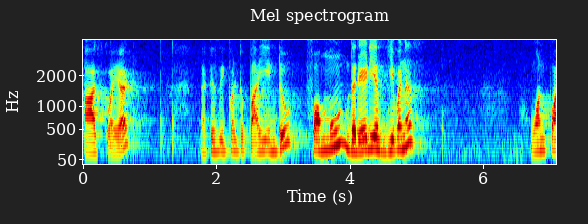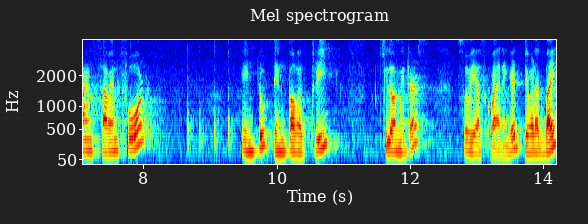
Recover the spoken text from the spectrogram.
r squared that is equal to pi into for moon the radius given is 1.74 into 10 power 3 kilometers. So, we are squaring it divided by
